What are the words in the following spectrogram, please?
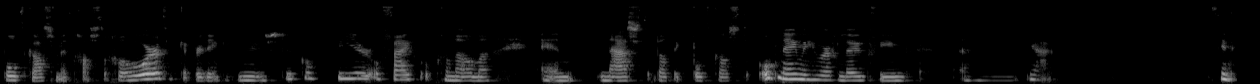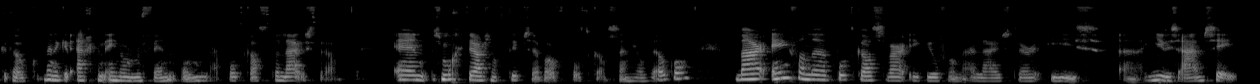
podcasts met gasten gehoord. Ik heb er denk ik nu een stuk of vier of vijf opgenomen. En naast dat ik podcast opnemen heel erg leuk vind, um, ja, vind ik het ook, ben ik eigenlijk een enorme fan om naar podcasts te luisteren. En dus mocht je trouwens nog tips hebben over podcasts, zijn heel welkom. Maar een van de podcasts waar ik heel veel naar luister is uh, Hier is AMC.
